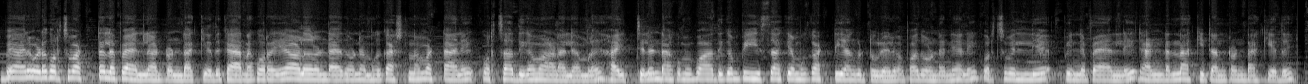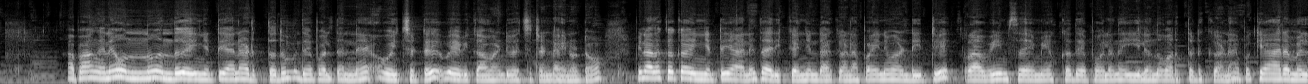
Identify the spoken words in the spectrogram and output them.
അപ്പോൾ ഞാനിവിടെ കുറച്ച് വട്ടല്ല പാനിലാണ് ഉണ്ടാക്കിയത്. കാരണം കുറേ ആളുകൾ ഉണ്ടായതുകൊണ്ട് നമുക്ക് കഷ്ണം വെട്ടാൻ കുറച്ച് അധികം വേണമല്ലോ നമ്മൾ ഹൈറ്റിൽ ഉണ്ടാക്കുമ്പോൾ അപ്പോൾ അധികം പീസാക്കി നമുക്ക് കട്ട് ചെയ്യാൻ കിട്ടൂലല്ലോ. അപ്പോൾ അതുകൊണ്ട് തന്നെ ഞാൻ കുറച്ച് വലിയ പിന്നെ പാനിൽ രണ്ടെണ്ണം ആക്കിയിട്ടാണ് ഉണ്ടാക്കിയത്. അപ്പോൾ അങ്ങനെ ഒന്ന് വെന്ത് കഴിഞ്ഞിട്ട് ഞാൻ അടുത്തതും ഇതേപോലെ തന്നെ ഒഴിച്ചിട്ട് വേവിക്കാൻ വേണ്ടി വെച്ചിട്ടുണ്ടായിരുന്നു കേട്ടോ പിന്നെ അതൊക്കെ കഴിഞ്ഞിട്ട് ഞാൻ തരിക്കഞ്ഞി ഉണ്ടാക്കുകയാണ്. അപ്പോൾ അതിന് വേണ്ടിയിട്ട് റവയും സേമിയും ഒക്കെ ഇതേപോലെ നെയ്യിലൊന്ന് വറുത്തെടുക്കുകയാണ്. അപ്പോൾ ക്യാരമൽ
